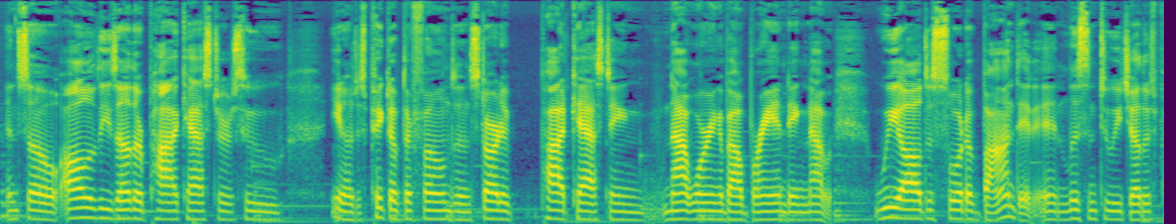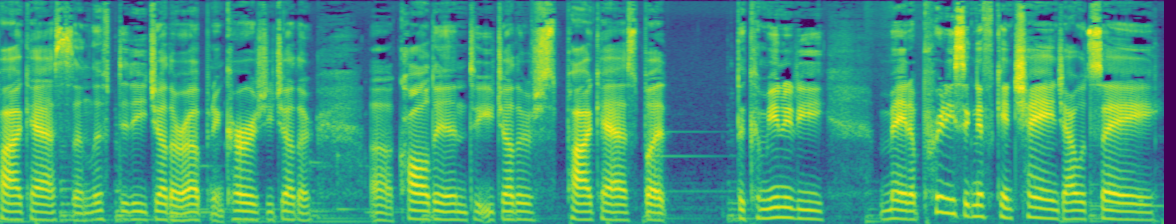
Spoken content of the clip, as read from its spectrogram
And so all of these other podcasters who, you know, just picked up their phones and started podcasting, not worrying about branding. Now, we all just sort of bonded and listened to each other's podcasts and lifted each other up and encouraged each other, uh, called in to each other's podcasts. But the community made a pretty significant change, I would say,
